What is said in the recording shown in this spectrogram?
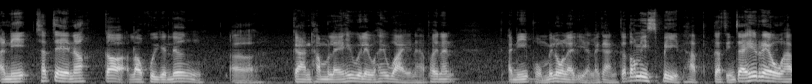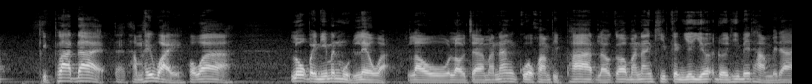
อันนี้ชัดเจนเนาะก็เราคุยกันเรื่องออการทำอะไรให้เร็วให้ไวนะเพราะฉะนั้น อันนี้ผมไม่ลงรายละเอียดแล้วกัน ก็ต้องมีสปีดครับตัดสินใจให้เร็วครับ ผิดพลาดได้ แต่ทำให้ไว เพราะว่าโลกใบนี้มันหมุนเร็วอะ่ะ เราเราจะมานั่งกลัวความผิดพลาด แล้วก็มานั่งคิดกันเยอะๆ โดยที่ไม่ทำไม่ได้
